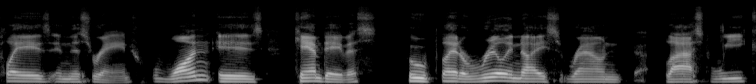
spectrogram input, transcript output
plays in this range one is Cam Davis who played a really nice round uh, last week,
